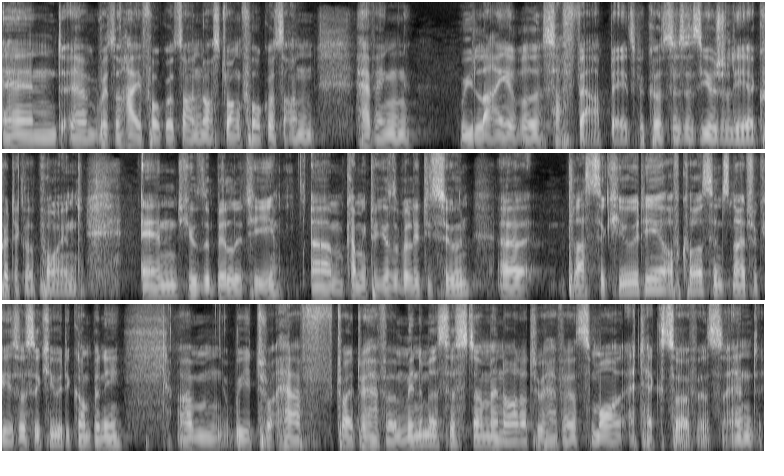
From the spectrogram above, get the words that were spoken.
and um, with a high focus on, or strong focus on having reliable software updates because this is usually a critical point. And usability, um, coming to usability soon, uh, plus security, of course, since NitroKey is a security company. Um, we tr have tried to have a minimal system in order to have a small attack surface and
